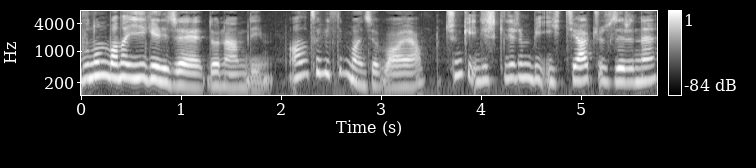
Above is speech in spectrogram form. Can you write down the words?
bunun bana iyi geleceği dönemdeyim. Anlatabildim mi acaba ya? Çünkü ilişkilerin bir ihtiyaç üzerine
